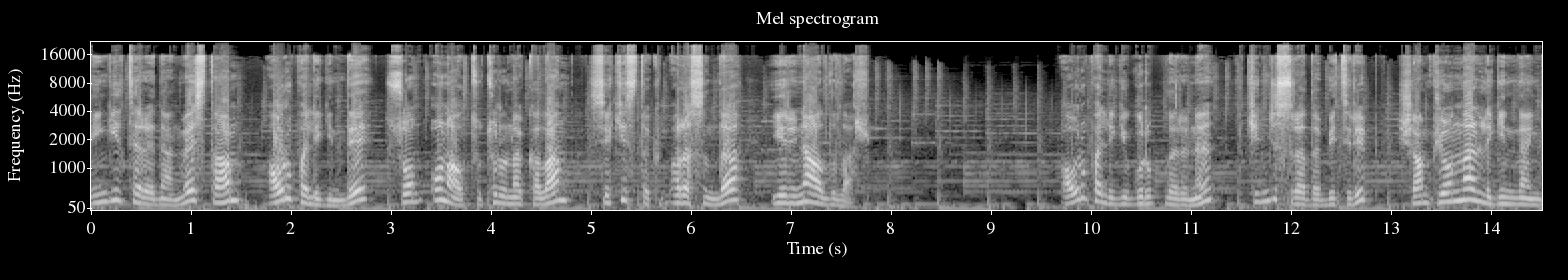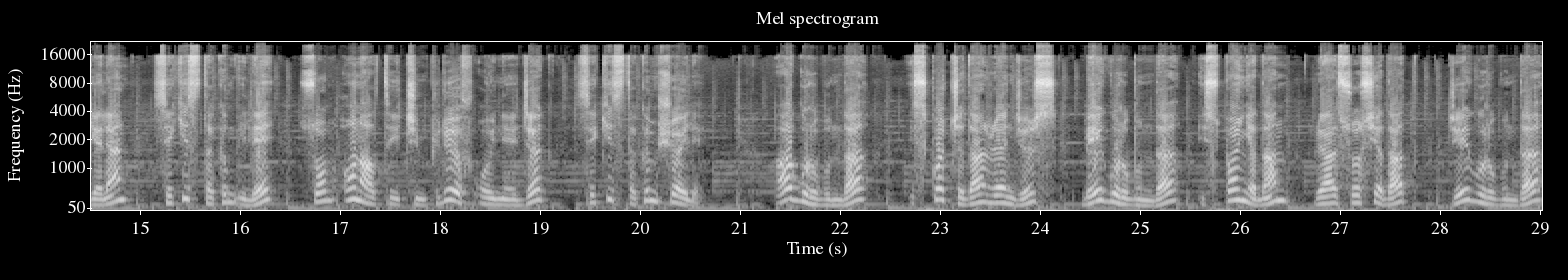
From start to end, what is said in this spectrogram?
İngiltere'den West Ham, Avrupa Ligi'nde son 16 turuna kalan 8 takım arasında yerini aldılar. Avrupa Ligi gruplarını ikinci sırada bitirip Şampiyonlar Ligi'nden gelen 8 takım ile son 16 için playoff oynayacak 8 takım şöyle. A grubunda İskoçya'dan Rangers, B grubunda İspanya'dan Real Sociedad, C grubunda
